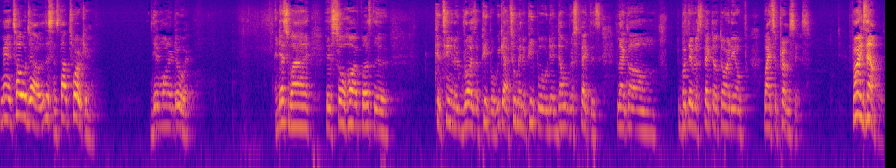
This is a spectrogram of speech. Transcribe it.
Man told y'all, listen, stop twerking. Didn't want to do it. And that's why it's so hard for us to continue to grow as a people. We got too many people that don't respect us. Like um but they respect the authority of white supremacists. For example,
